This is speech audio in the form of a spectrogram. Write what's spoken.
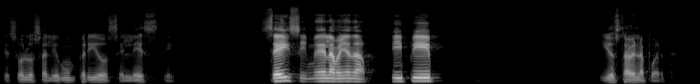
que solo salió en un periodo celeste. Seis y media de la mañana, pip, pip, y yo estaba en la puerta.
